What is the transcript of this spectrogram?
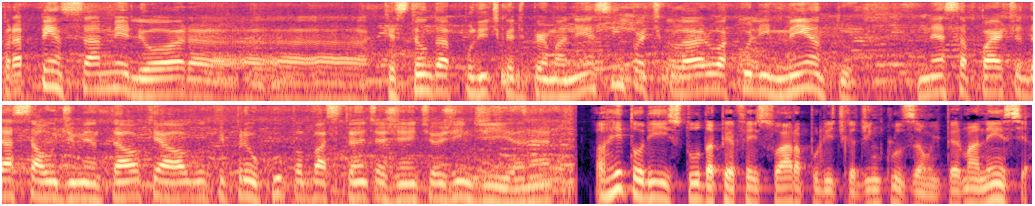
para pensar melhor a, a questão da política de permanência, em particular o acolhimento nessa parte da saúde mental, que é algo que preocupa bastante a gente hoje em dia. Né? A reitoria estuda aperfeiçoar a política de inclusão e permanência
